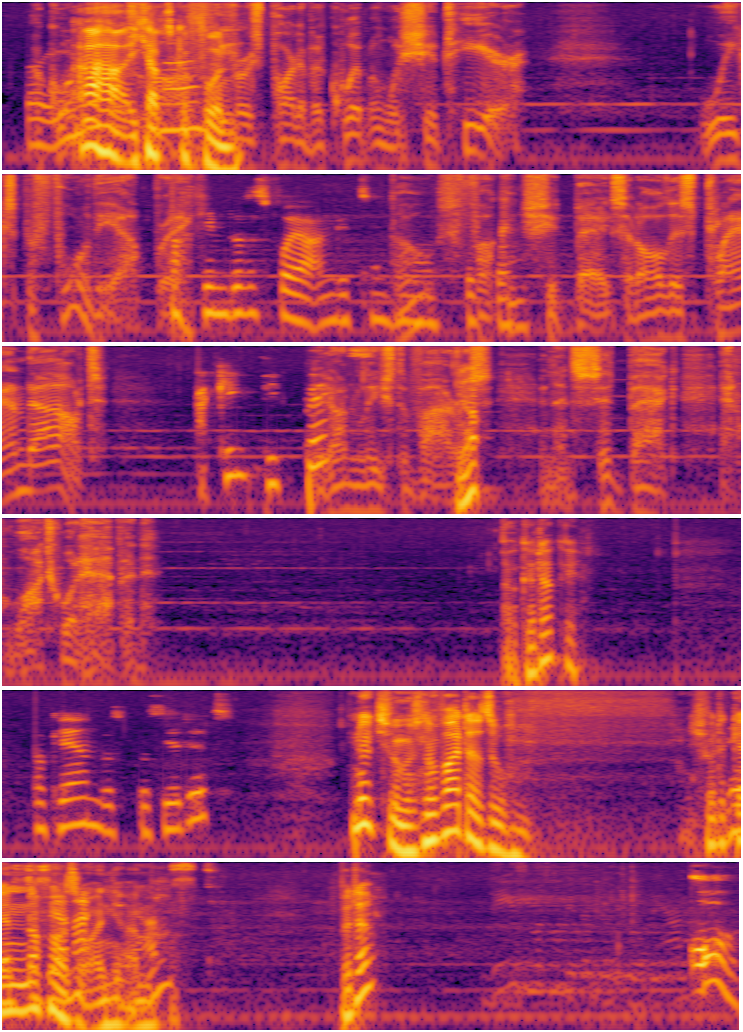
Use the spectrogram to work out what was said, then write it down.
to Aha, those ich hab's gefunden. Nachdem du das Feuer angezündet Those hast. Super. fucking shitbags had all this planned out. Fucking They'd Feedback? unleash the virus and then sit back and watch what happened. Okay, okay. Okay, und was passiert jetzt? Nix, wir müssen noch weitersuchen. Ich würde gerne nochmal so einen hier anmachen. Bitte? Oh,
